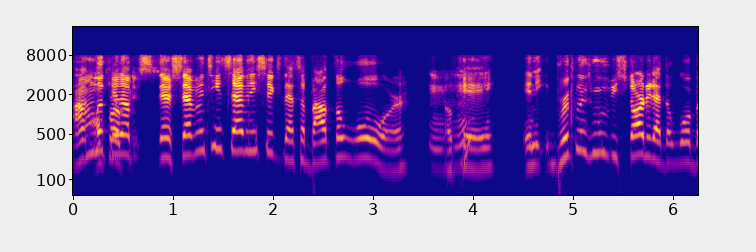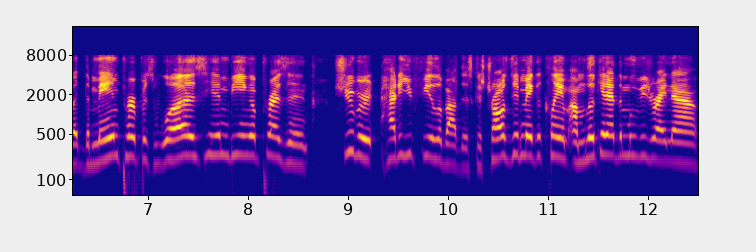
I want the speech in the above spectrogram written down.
I'm on looking purpose. up. There's 1776. That's about the war. Mhm. Okay. And Brooklyn's movie started at the war, but the main purpose was him being a president. Schubert, how do you feel about this? Because Charles did make a claim. I'm looking at the movies right now.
